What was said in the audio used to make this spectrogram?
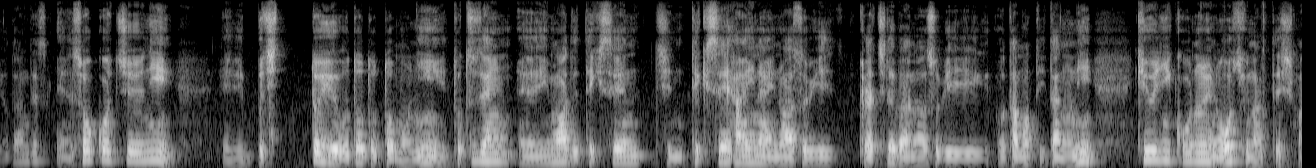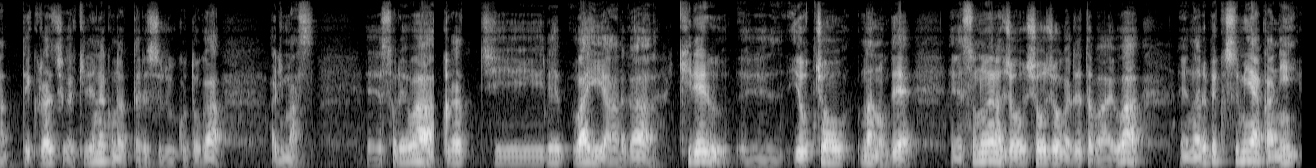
余談です、走行中に、えー、ブチッという音とともに突然、えー、今まで適正適正範囲内の遊びクラッチレバーの遊びを保っていたのに急にこのように大きくなってしまってクラッチが切れなくなったりすることがあります。それはクラッチレワイヤーが切れる予兆なのでそのような症状が出た場合はなるべく速やかに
